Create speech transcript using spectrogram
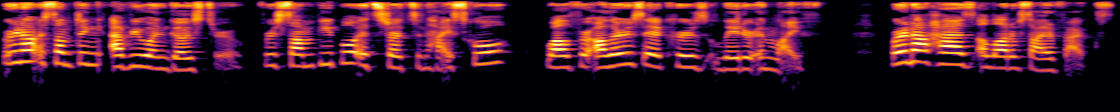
Burnout is something everyone goes through. For some people, it starts in high school, while for others, it occurs later in life. Burnout has a lot of side effects.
